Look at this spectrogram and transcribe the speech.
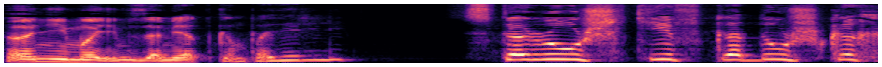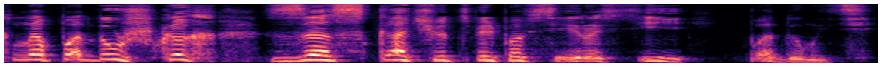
Они моим заметкам поверили. Старушки в кадушках на подушках заскачут теперь по всей России. Подумайте,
